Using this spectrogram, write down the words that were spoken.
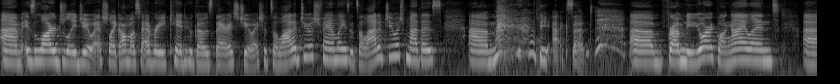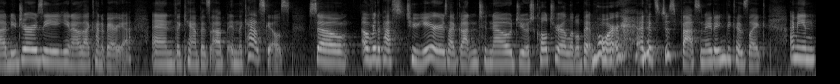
um, is largely Jewish. Like almost every kid who goes there is Jewish. It's a lot of Jewish families, it's a lot of Jewish mothers. Um, the accent um, from New York, Long Island uh, New Jersey, you know, that kind of area. And the camp is up in the Catskills. So over the past two years, I've gotten to know Jewish culture a little bit more. And it's just fascinating because, like, I mean,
